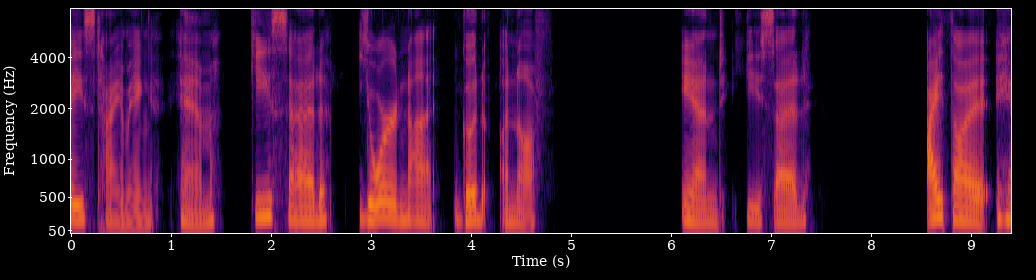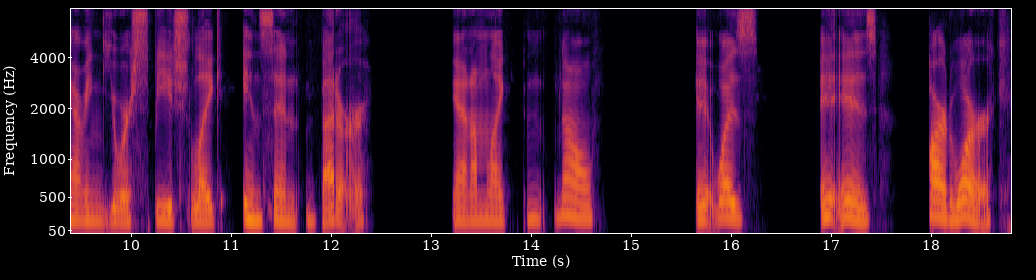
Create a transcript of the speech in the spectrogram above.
FaceTiming him. He said, You're not good enough. And he said, I thought having your speech like instant better. And I'm like, No, it was, it is hard work.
